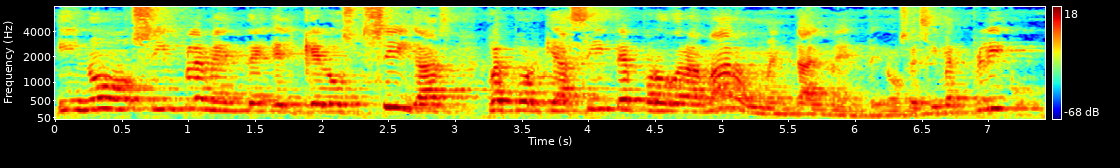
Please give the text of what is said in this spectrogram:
y no simplemente el que los sigas, pues porque así te programaron mentalmente. No sé si me explico.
